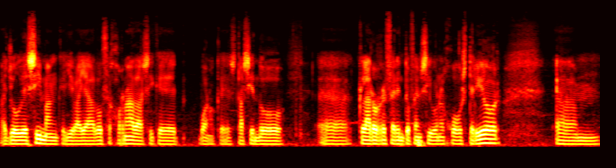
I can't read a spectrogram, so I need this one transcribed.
a Joe de Seaman, que lleva ya 12 jornadas y que, bueno, que está siendo eh, claro referente ofensivo en el juego exterior. Um,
